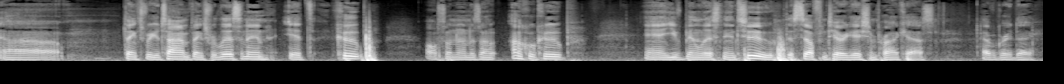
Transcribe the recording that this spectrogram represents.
Uh, thanks for your time. Thanks for listening. It's Coop, also known as Uncle Coop. And you've been listening to the Self Interrogation Podcast. Have a great day.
